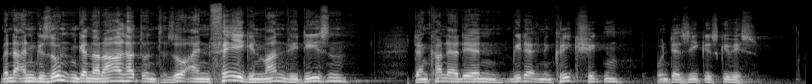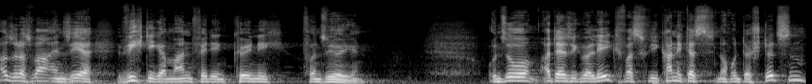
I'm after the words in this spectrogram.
wenn er einen gesunden General hat und so einen fähigen Mann wie diesen, dann kann er den wieder in den Krieg schicken und der Sieg ist gewiss. Also das war ein sehr wichtiger Mann für den König von Syrien. Und so hat er sich überlegt, was, wie kann ich das noch unterstützen?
